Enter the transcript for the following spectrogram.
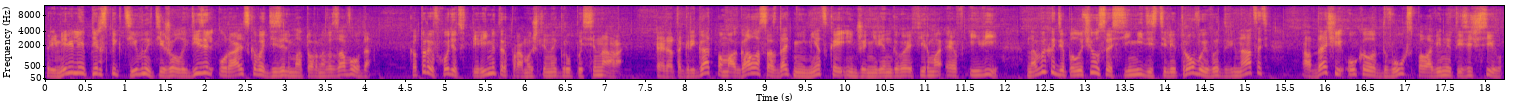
примерили перспективный тяжелый дизель Уральского дизель-моторного завода, который входит в периметр промышленной группы Синара. Этот агрегат помогала создать немецкая инжиниринговая фирма FEV. На выходе получился 70-литровый V12 отдачей около 2500 сил,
